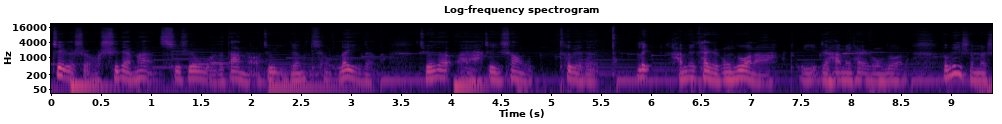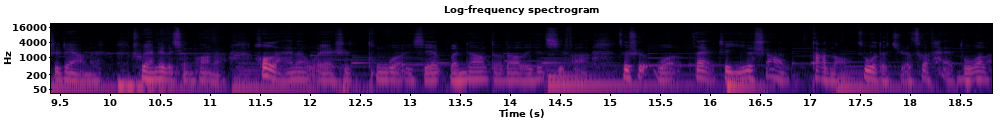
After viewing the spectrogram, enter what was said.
这个时候十点半，其实我的大脑就已经挺累的了，觉得哎呀，这一上午特别的累，还没开始工作呢啊！注意，这还没开始工作呢。为什么是这样呢？出现这个情况呢？后来呢，我也是通过一些文章得到了一些启发，就是我在这一个上午，大脑做的决策太多了。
